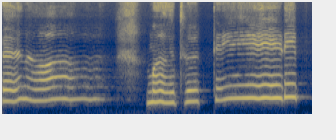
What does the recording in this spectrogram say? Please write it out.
പൂത്തനാ മധു തേടിപ്പോയി.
